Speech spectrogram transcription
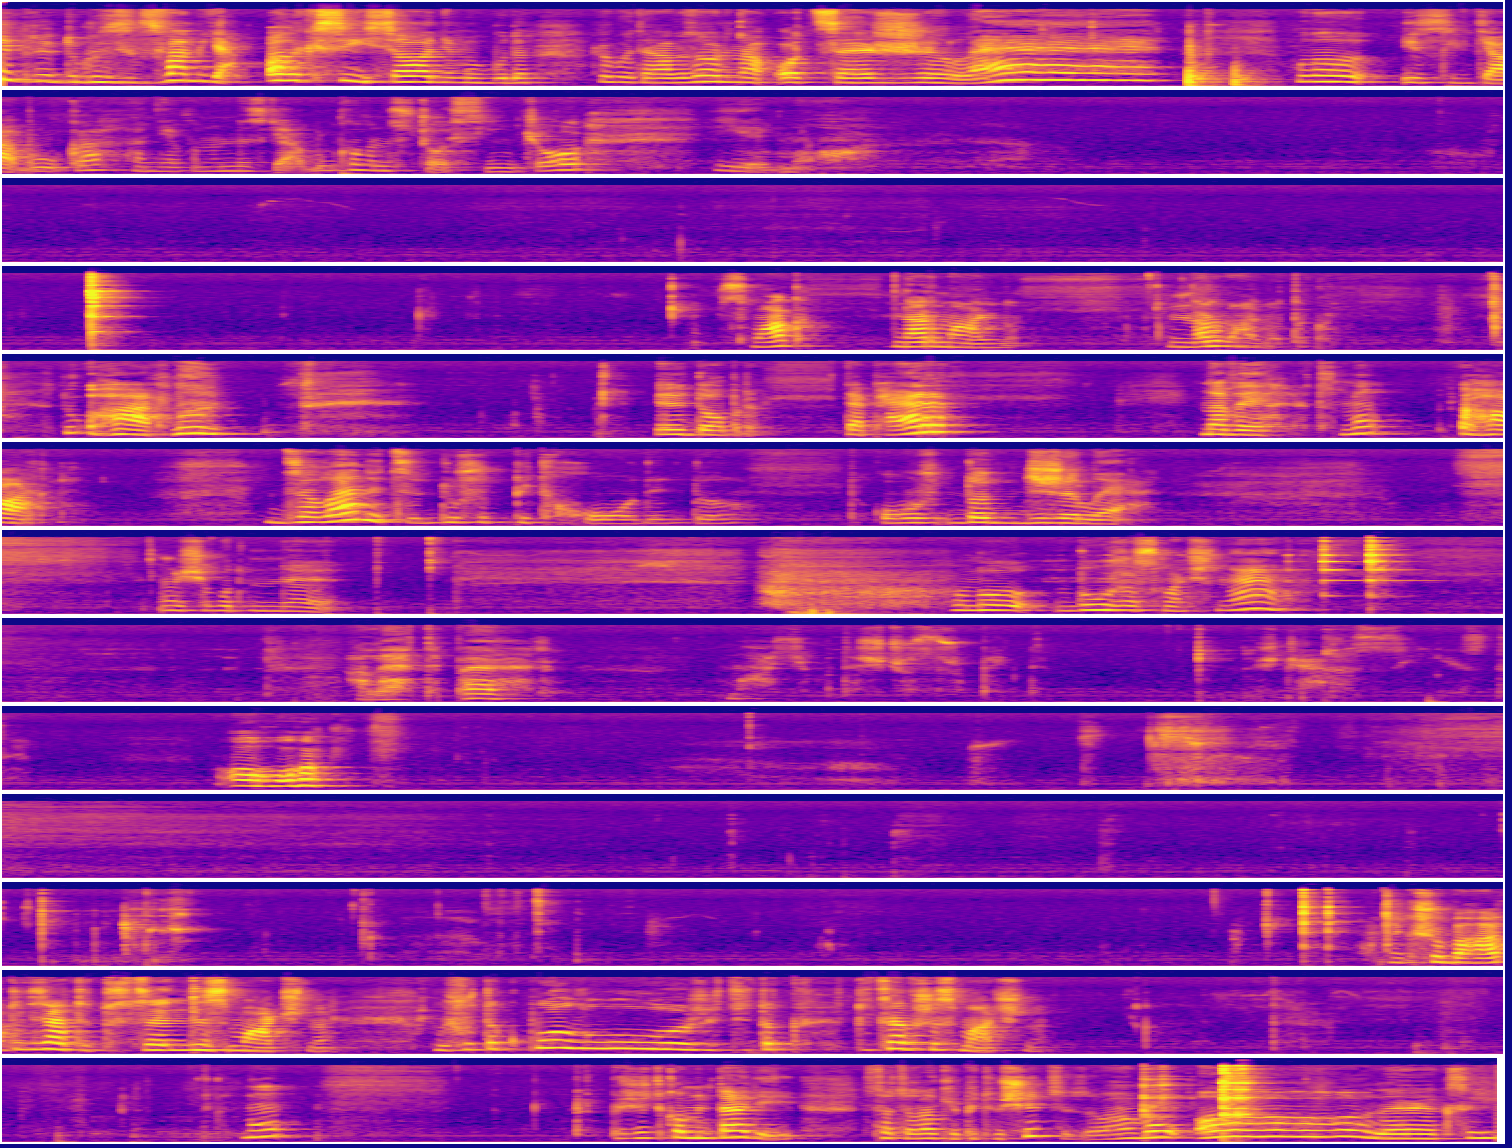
Всім привіт, друзі! З вами я, Олексій. Сьогодні ми будемо робити обзор на оце желе. Воно із яблука. А ні, воно не з яблука, воно з чогось іншого. Їмо. Смак нормально. Нормально так. Ну, гарно. Е, Добре. Тепер на вигляд. Ну, гарно. Зелений це дуже підходить до такого ж до желе. І Ще буде не. Воно дуже смачне. Але тепер Ого. Якщо багато взяти, то це не смачно. Якщо так положиться, так, то це вже смачно. Ну, пишіть коментарі, ставте лайки, підпишіться. З вами був Олексій.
